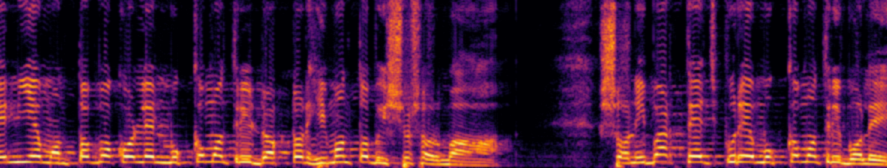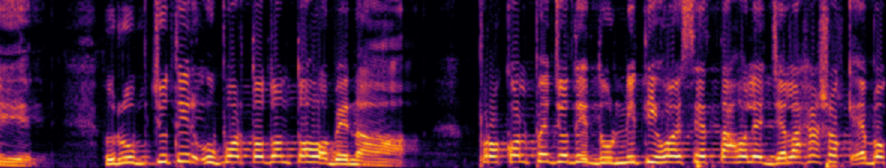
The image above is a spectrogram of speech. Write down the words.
এ নিয়ে মন্তব্য করলেন মুখ্যমন্ত্রী ডক্টর হিমন্ত বিশ্ব শর্মা। শনিবার তেজপুরে মুখ্যমন্ত্রী বলেন, রূপজ্যোতির উপর তদন্ত হবে না। প্রকল্পে যদি দুর্নীতি হয়েছে তাহলে জেলাশাসক এবং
